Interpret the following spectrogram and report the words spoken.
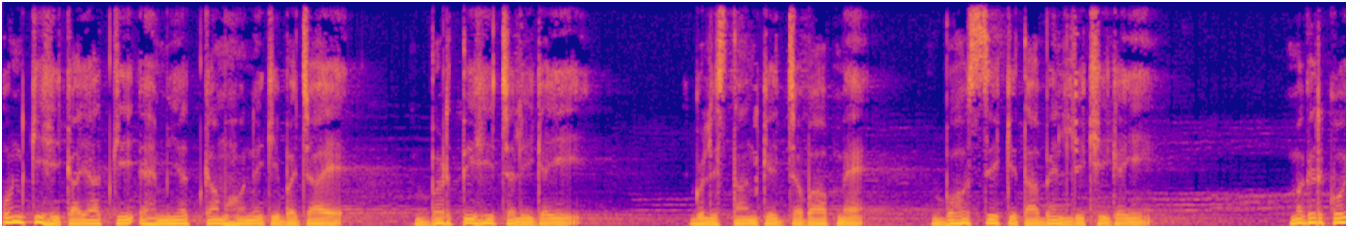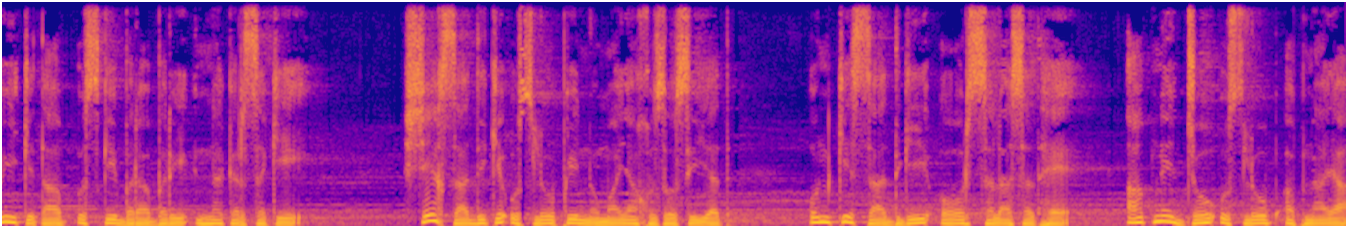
ان کی حکایات کی اہمیت کم ہونے کی بجائے بڑھتی ہی چلی گئی۔ گلستان کے جواب میں بہت سی کتابیں لکھی گئیں، مگر کوئی کتاب اس کی برابری نہ کر سکی۔ شیخ سعدی کے اسلوب کی نمایاں خصوصیت ان کی سادگی اور سلاست ہے۔ آپ نے جو اسلوب اپنایا،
